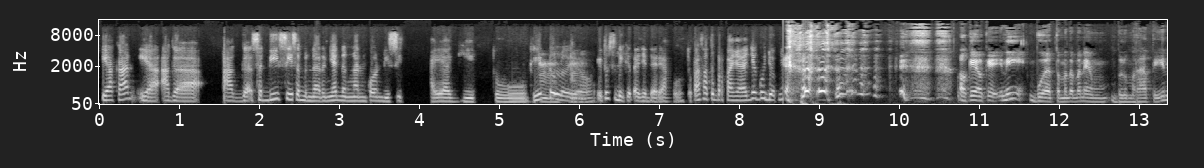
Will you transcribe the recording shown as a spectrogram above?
ya kan ya agak agak sedih sih sebenarnya dengan kondisi kayak gitu gitu Hmm, loh hmm. yo itu sedikit aja dari aku tuh kan satu pertanyaan aja gue jawabnya Oke oke, ini buat teman-teman yang belum merhatiin,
